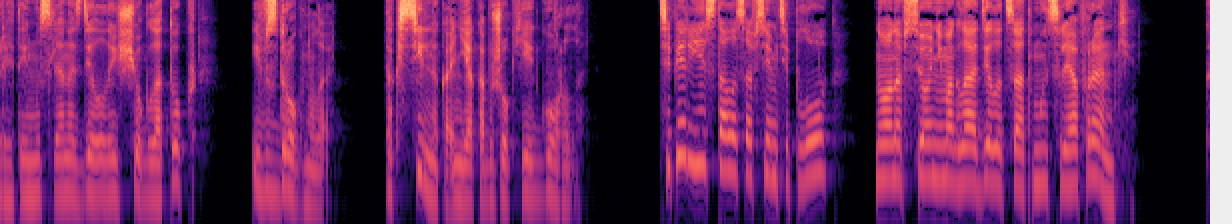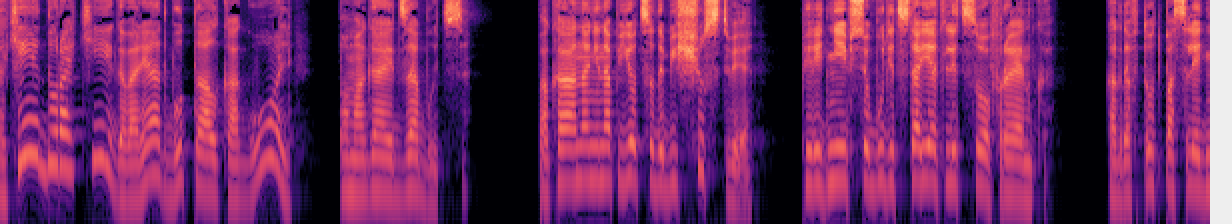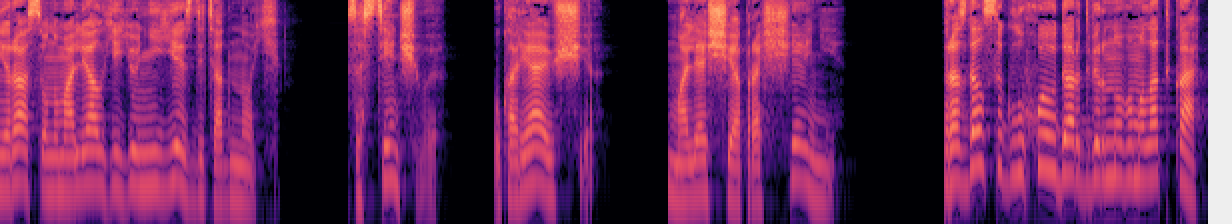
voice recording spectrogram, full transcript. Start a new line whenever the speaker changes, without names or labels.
При этой мысли она сделала еще глоток и вздрогнула. Так сильно коньяк обжег ей горло. Теперь ей стало совсем тепло, но она все не могла отделаться от мысли о Фрэнке. Какие дураки говорят, будто алкоголь помогает забыться. Пока она не напьется до бесчувствия, перед ней все будет стоять лицо Фрэнка, когда в тот последний раз он умолял ее не ездить одной. Застенчивая, укоряющая, молящая о прощении. Раздался глухой удар дверного молотка,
